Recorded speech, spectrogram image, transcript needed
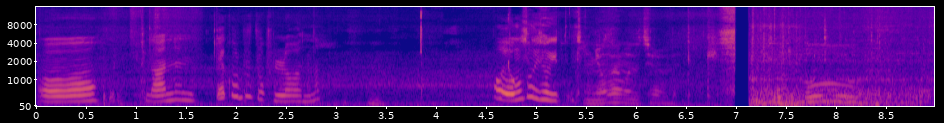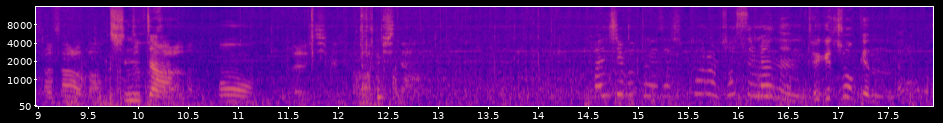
어, 나는 떼구르르 굴러갔나? 어, 영숙이 저기 영상 먼저 찍어. 오, 쌀쌀하다. 진짜. 쌀쌀하다. 어. 빨리 집에 들어갑시다. 1시부터 해서 10%를 쳤으면은 되게 추웠겠는데?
